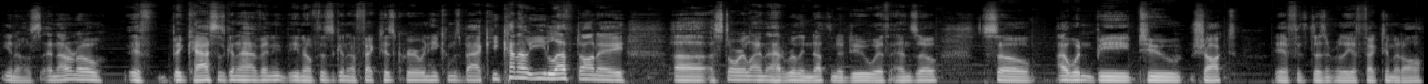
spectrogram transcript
You know, and I don't know if Big Cass is going to have any, you know, if this is going to affect his career when he comes back. He kind of he left on a uh, a storyline that had really nothing to do with Enzo, so I wouldn't be too shocked if it doesn't really affect him at all.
